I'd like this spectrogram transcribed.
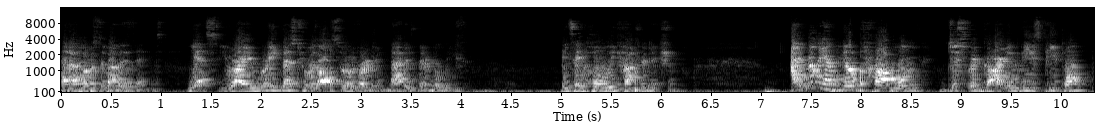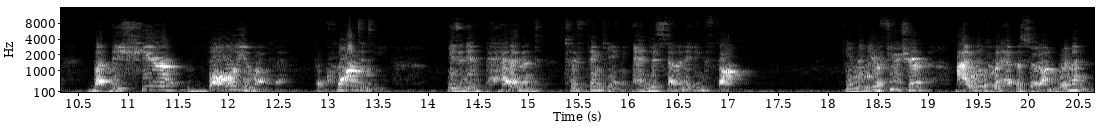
and a host of other things. Yes, you are a rapist who is also a virgin. That is their belief. It's a holy contradiction. I really have no problem disregarding these people, but the sheer volume of them, the quantity, is an impediment to thinking and disseminating thought. In the near future, I will do an episode on women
